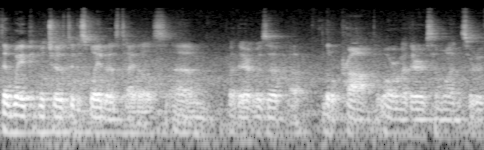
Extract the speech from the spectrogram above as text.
the way people chose to display those titles, um, whether it was a, a little prop or whether someone sort of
